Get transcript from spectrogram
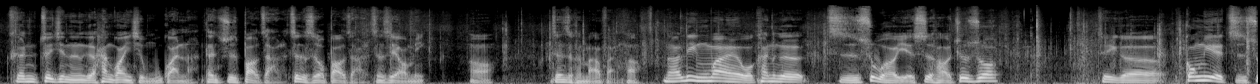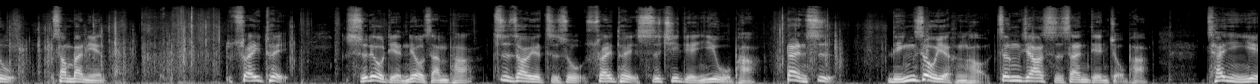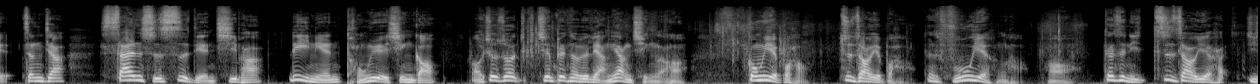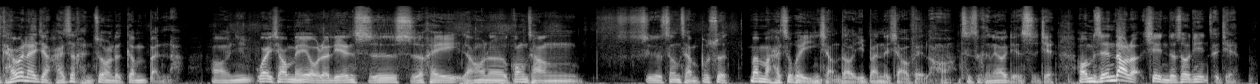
跟最近的那个汉光演习无关了，但就是爆炸了，这个时候爆炸了，真是要命哦。真是很麻烦哈。那另外我看那个指数哈也是哈，就是说这个工业指数上半年衰退十六点六三趴，制造业指数衰退十七点一五趴，但是零售业很好，增加十三点九趴，餐饮业增加三十四点七趴，历年同月新高哦。就是说现在变成有两样情了哈，工业不好。制造业不好，但是服务业很好哦。但是你制造业还以台湾来讲还是很重要的根本啦哦。你外销没有了，连十十黑，然后呢，工厂这个生产不顺，慢慢还是会影响到一般的消费了哈。这是可能要一点时间。好，我们时间到了，谢谢你的收听，再见。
